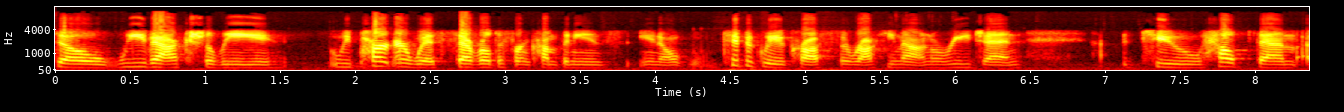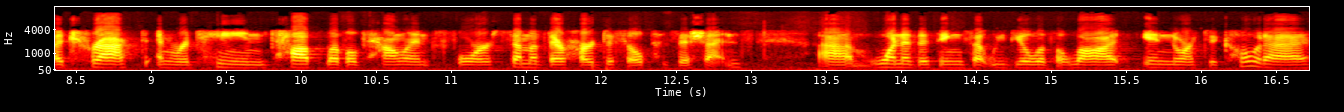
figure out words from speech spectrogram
So we've actually we partner with several different companies, you know, typically across the Rocky Mountain region, to help them attract and retain top level talent for some of their hard to fill positions. Um, one of the things that we deal with a lot in North Dakota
